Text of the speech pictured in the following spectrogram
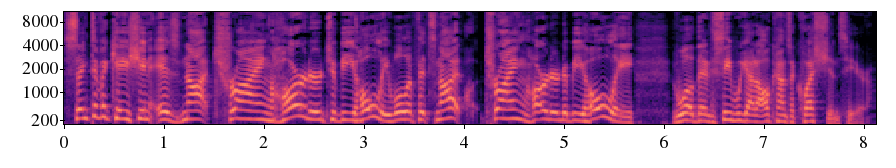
Sanctification is not trying harder to be holy. Well, if it's not trying harder to be holy, well, then see, we got all kinds of questions here.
